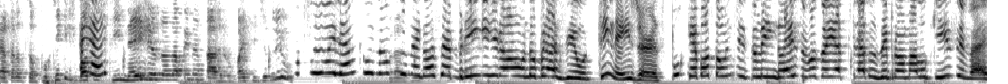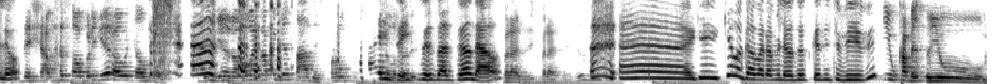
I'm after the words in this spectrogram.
É a tradução. Por que, que eles botam é. teenagers as apimentadas? Não faz sentido nenhum. Eu fui olhar, o nome Brasil. do negócio é Bring It On no Brasil. Teenagers. Por que botou um título em inglês se você ia traduzir pra uma maluquice, velho? Deixava só Bring It On, então, pô. Bring It On as apimentadas. Pronto. Ai, Pelo gente, sensacional. Brasil, Brasil. É, que, que, lugar maravilhoso esse que a gente vive. E o cabelo e o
